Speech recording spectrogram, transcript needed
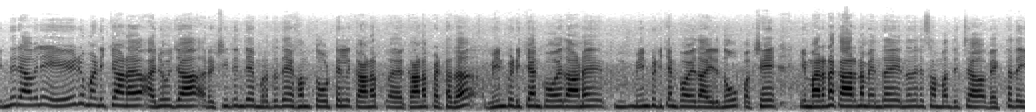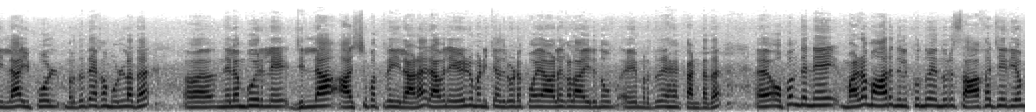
ഇന്ന് രാവിലെ ഏഴ് മണിക്കാണ് അനൂജ റഷീദിന്റെ മൃതദേഹം തോട്ടിൽ കാണ കാണപ്പെട്ടത്. മീൻ പിടിക്കാൻ പോയതാണ് മീൻ പിടിക്കാൻ പോയതായിരുന്നു. പക്ഷേ ഈ മരണകാരണം എന്ത് എന്നതിനെ സംബന്ധിച്ച് വ്യക്തതയില്ല. ഇപ്പോൾ മൃതദേഹം ഉള്ളത് നിലമ്പൂരിലെ ജില്ലാ ആശുപത്രിയിലാണ്. രാവിലെ ഏഴ് മണിക്ക് അതിലൂടെ പോയ ആളുകളായിരുന്നു മൃതദേഹം കണ്ടത്. ഒപ്പം തന്നെ മഴ മാറി നിൽക്കുന്നു എന്നൊരു സാഹചര്യം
